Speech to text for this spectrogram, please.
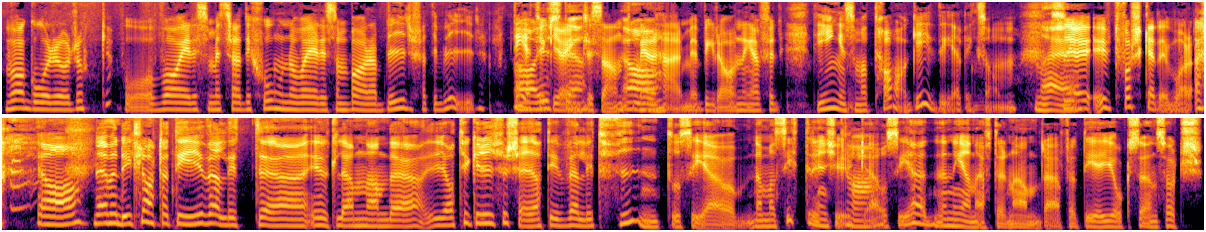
vad går det att rucka på? Och vad är det som är tradition och vad är det som bara blir för att det blir? Det Ja, tycker jag är det. intressant Ja. med det här med begravningar. För det är ingen som har tagit i det. Liksom. Nej. Så jag utforskar det bara. Ja, nej men det är klart att det är väldigt eh, utlämnande. Jag tycker i och för sig att det är väldigt fint att se när man sitter i en kyrka Ja. och se den ena efter den andra. För att det är ju också en sorts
